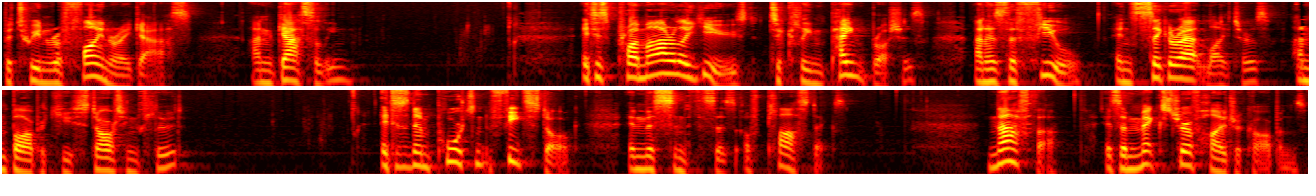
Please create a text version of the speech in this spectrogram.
between refinery gas and gasoline. It is primarily used to clean paintbrushes and as the fuel in cigarette lighters and barbecue starting fluid. It is an important feedstock in the synthesis of plastics. Naphtha is a mixture of hydrocarbons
